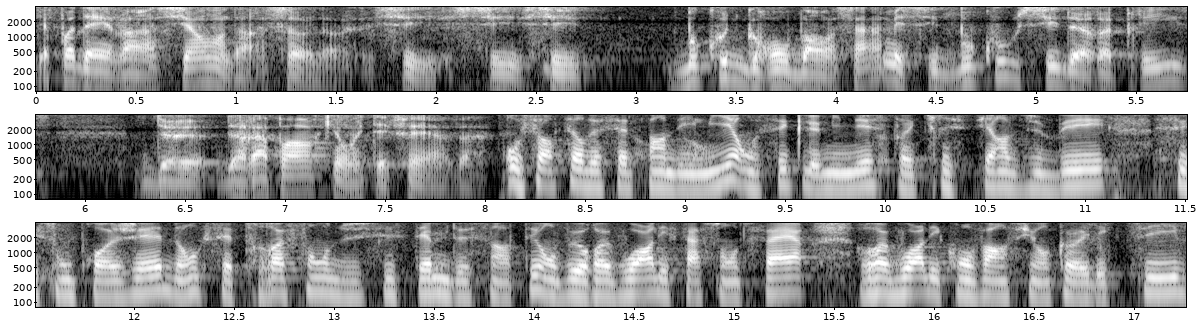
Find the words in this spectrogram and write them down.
il y a pas d'invention dans ça. là. C'est, c'est- c'est beaucoup de gros bon sens, mais c'est beaucoup aussi de reprises de, de rapports qui ont été faits avant. Au sortir de cette pandémie, on sait que le ministre Christian Dubé, c'est son projet, donc cette refonte du système de santé. On veut revoir les façons de faire, revoir les conventions collectives,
